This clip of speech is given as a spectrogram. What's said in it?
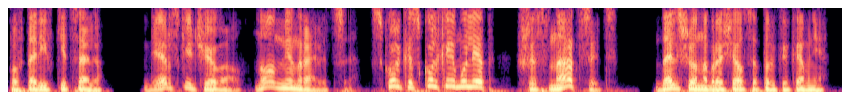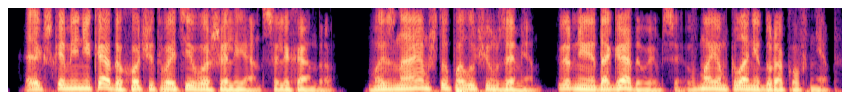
повторив Кицалю. «Дерзкий чевал, но он мне нравится. Сколько-сколько ему лет? Шестнадцать?» Дальше он обращался только ко мне. Экскоммуникадо хочет войти в ваш альянс, Алехандро. Мы знаем, что получим взамен. Вернее, догадываемся. В моем клане дураков нет.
